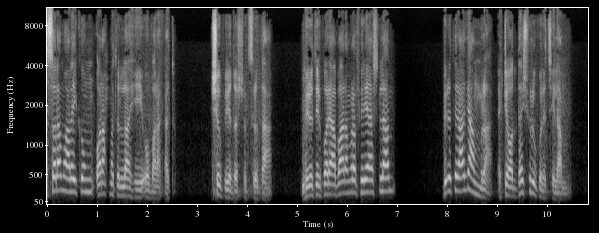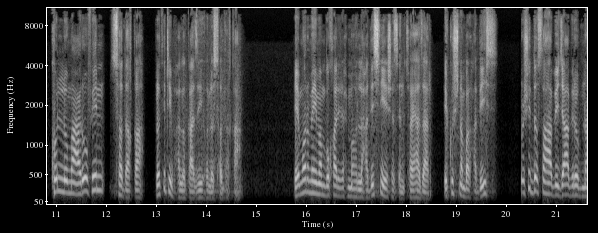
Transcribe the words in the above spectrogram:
আসসালামু আলাইকুম ওরহমতুল্লাহি ও বারাকাত। সুপ্রিয় দর্শক, শ্রোতা, বিরতির পরে আবার আমরা ফিরে আসলাম। বিরতির আগে আমরা একটি অধ্যায় শুরু করেছিলাম। কুল্লু মারুফিন সদাকা, প্রতিটি ভালো কাজই হলো সদাকা। এ মর্মে ইমাম বুখারি রহমল্লা হাদিস নিয়ে এসেছেন ছয় হাজার একুশ নম্বর হাদিস। প্রসিদ্ধ সাহাবি জাবিরবনা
